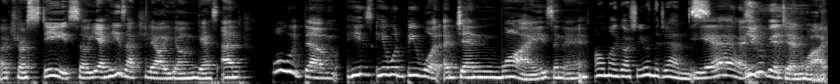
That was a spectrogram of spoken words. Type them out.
a trustee. So yeah, he's actually our youngest. And what would um he's he would be what a Gen Y, isn't it? Oh my gosh, are you in the gens? Yeah, he would be a Gen Y.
